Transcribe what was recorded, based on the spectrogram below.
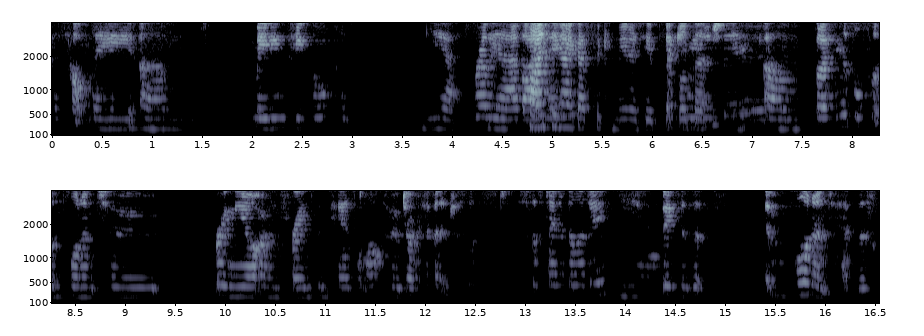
has helped me. Mm-hmm. Um, meeting people has Yes. really yeah, inspired finding. I guess, a community of a people community. that, you know, um, But I think it's also important to bring your own friends and peers along who don't have an interest in sustainability yeah. because it's important to have this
